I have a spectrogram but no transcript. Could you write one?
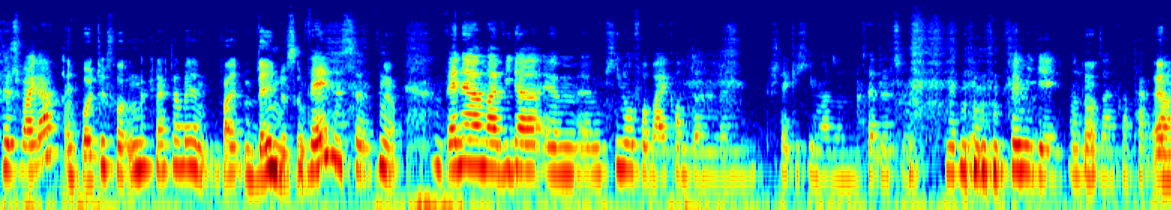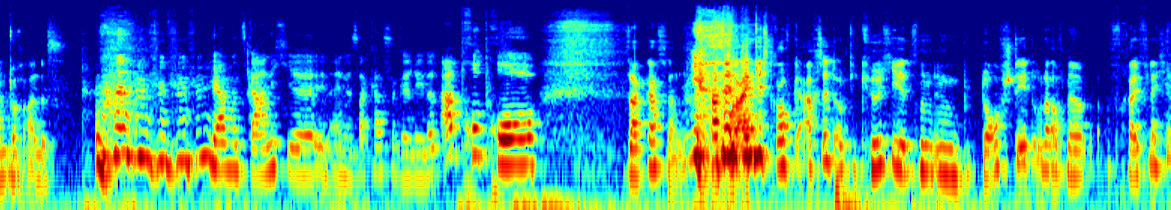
Till Schweiger. Ein Beutel voll ungeknackter Wellen, Wellnüsse. Wellnüsse. Ja. Wenn er mal wieder im, im Kino vorbeikommt, dann, dann stecke ich ihm mal so einen Zettel zu mit der Filmidee und Ja. unseren Er Kontaktdaten. nimmt doch alles. Wir haben uns gar nicht äh, in eine Sackgasse geredet. Apropos, Sackgasse. Hast du eigentlich darauf geachtet, ob die Kirche jetzt nun im Dorf steht oder auf einer Freifläche?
